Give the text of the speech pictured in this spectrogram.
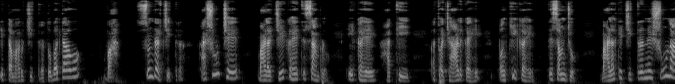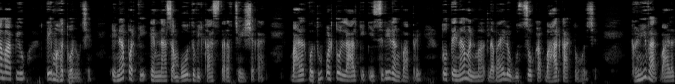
કે તમારું ચિત્ર તો બતાવો. વાહ, સુંદર ચિત્ર. આ શું છે? બાળક જે કહે તે સાંભળો. એ કહે હાથી અથવા ઝાડ કહે, પંખી કહે, તે સમજો. બાળકે ચિત્રને શું નામ આપ્યું તે મહત્વનું છે. એના પરથી એમના સંબોધ વિકાસ તરફ જઈ શકાય. બાળક વધુ પડતો લાલ કે કેસરી રંગ વાપરે તો તેના મનમાં દબાયેલો ગુસ્સો બહાર કાઢતો હોય છે. ઘણીવાર બાળક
